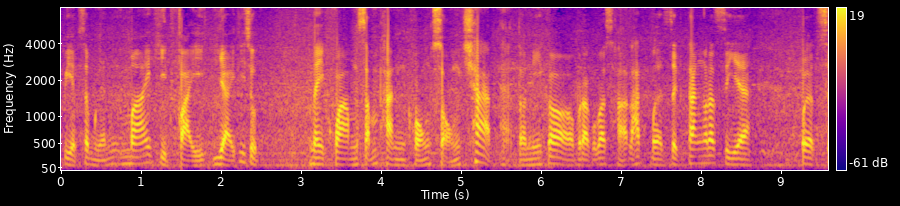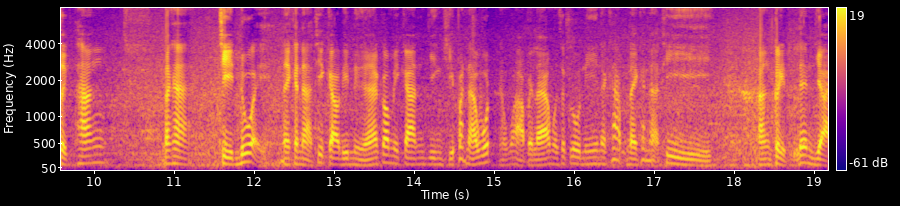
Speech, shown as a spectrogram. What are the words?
เปรียบเสมือนไม้ขีดไฟใหญ่ที่สุดในความสัมพันธ์ของสองชาติฮะตอนนี้ก็ปรากฏว่าสหรัฐเปิดศึกทั้งรัสเซีย เปิดศึกทั้งนะคะจีนด้วย ในขณะที่เกาหลีเหนือก็มีการยิงขีปนาวุธว่าไปแล้วเมื่อสักครู่นี้นะครับ ในขณะที่อังกฤษเล่นใหญ่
